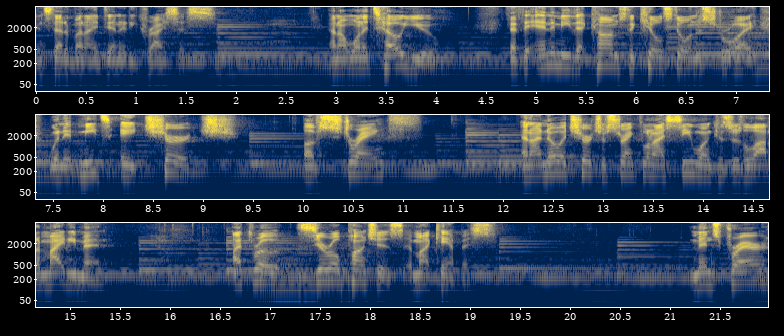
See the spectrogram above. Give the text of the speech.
instead of an identity crisis. And I want to tell you that the enemy that comes to kill, steal, and destroy, when it meets a church of strength, and I know a church of strength when I see one because there's a lot of mighty men. I throw zero punches at my campus. Men's prayer,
